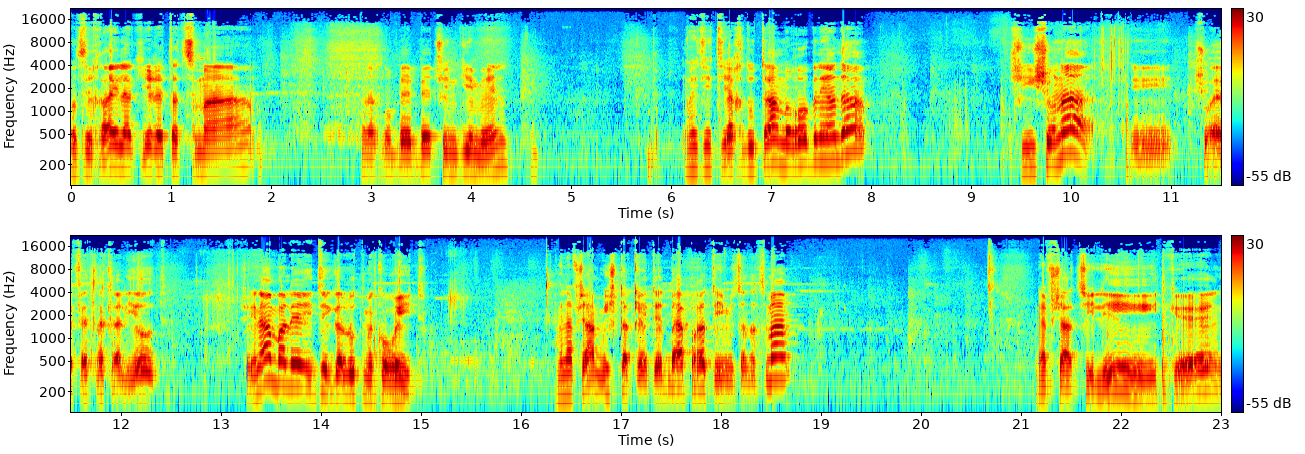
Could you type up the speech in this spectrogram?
עוד צריכה היא להכיר את עצמה, אנחנו בבית ש"ג, ראיתי את יחדותם מרוב בני אדם, שהיא שונה, היא שואפת לכלליות, שאינם בעלי התגלות מקורית, ונפשם משתקטת בהפרטים מצד עצמם. נפש האצילית, כן,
